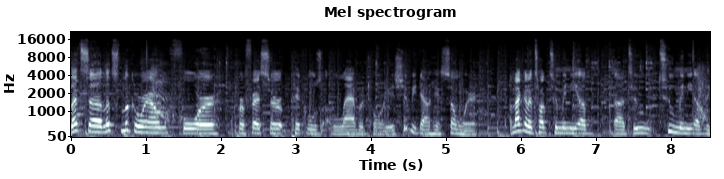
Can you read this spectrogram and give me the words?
let's uh let's look around for Professor Pickle's laboratory. It should be down here somewhere. I'm not gonna talk too many of uh, too too many of the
